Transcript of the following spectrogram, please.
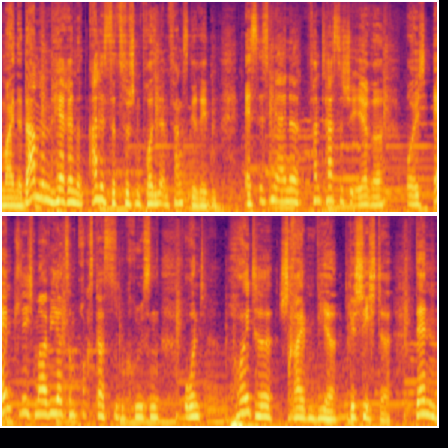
Meine Damen und Herren und alles dazwischen vor den Empfangsgeräten. Es ist mir eine fantastische Ehre, euch endlich mal wieder zum Proxcast zu begrüßen und heute schreiben wir Geschichte. Denn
